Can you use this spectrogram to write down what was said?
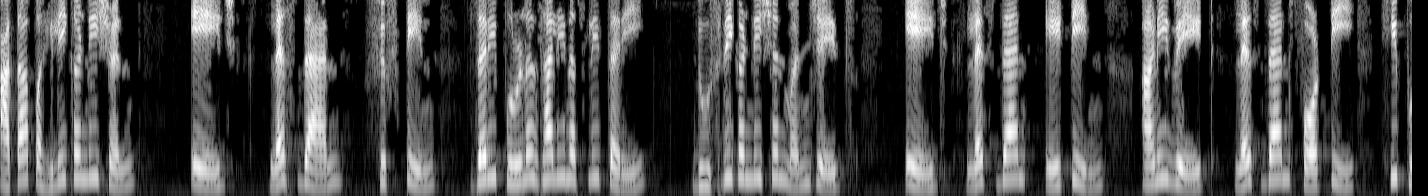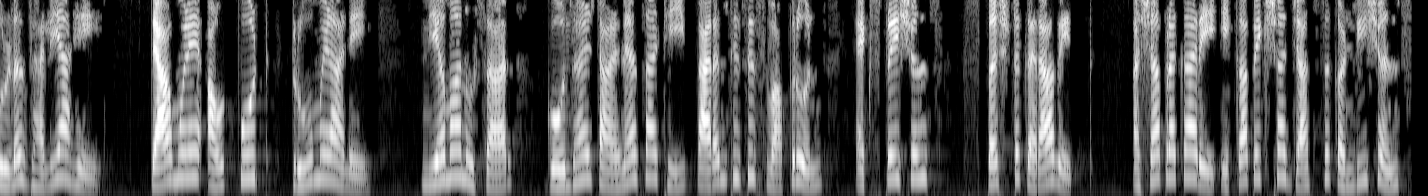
आता पहिली कंडिशन एज लेस दॅन 15 जरी पूर्ण झाली नसली तरी दुसरी कंडिशन म्हणजेच अगे लेस थान 18 आणि वेट लेस थान 40 ही पूर्ण झाली आहे. त्यामुळे आऊटपुट ट्रू मिळाले. नियमानुसार गोंधळ टाळण्यासाठी पॅरेंथेसिस वापरून एक्सप्रेशन्स स्पष्ट करावेत. अशा प्रकारे एकापेक्षा जास्त कंडिशन्स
